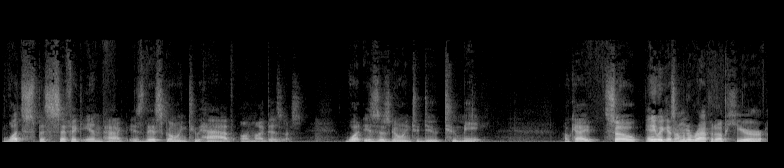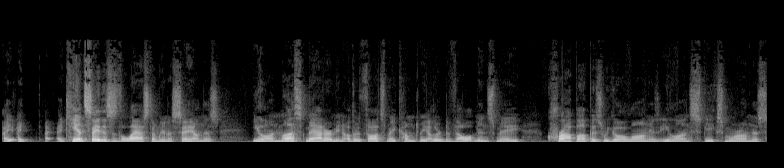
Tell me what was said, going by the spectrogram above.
what specific impact is this going to have on my business? What is this going to do to me? Okay, so anyway, guys, I'm going to wrap it up here. I, I, I can't say this is the last I'm going to say on this Elon Musk matter. I mean, other thoughts may come to me, other developments may crop up as we go along as Elon speaks more on this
